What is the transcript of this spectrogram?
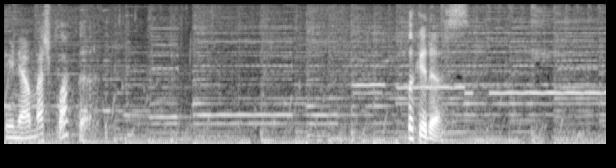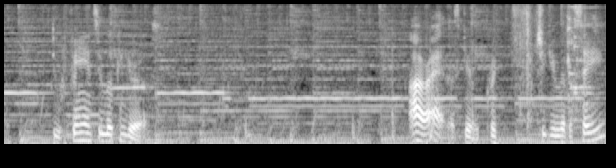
we now match Plachta. Look at us. Two fancy looking girls. Alright, let's give a quick cheeky little save.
